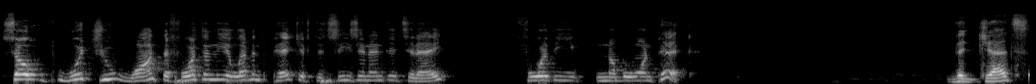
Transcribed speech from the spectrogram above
So, would you want the fourth and the eleventh pick if the season ended today for the number one pick? the Jets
